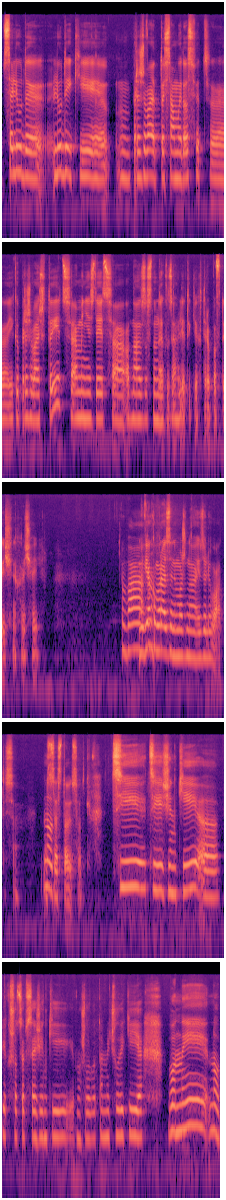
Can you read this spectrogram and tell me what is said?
це люди, люди, які переживають той самий досвід, е, який переживаєш ти. Це, мені здається, одна з основних взагалі таких терапевтичних речей. Ва... Ну, в якому разі не можна ізолюватися. Ну, Це 100%. Ці ці жінки, е, якщо це все жінки, можливо, там і чоловіки є, вони, ну,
